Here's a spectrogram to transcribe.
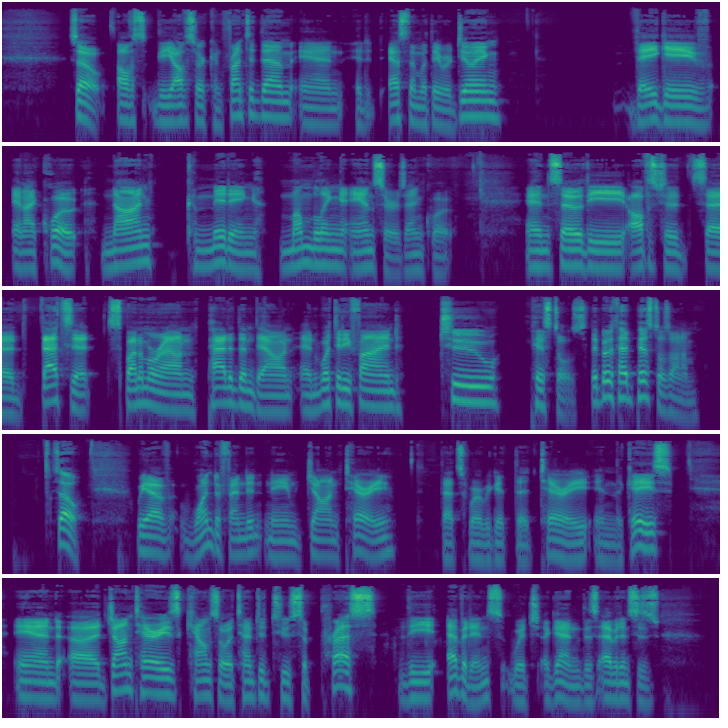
So the officer confronted them and asked them what they were doing. They gave, and I quote, non committing, mumbling answers, end quote. And so the officer said, That's it, spun them around, patted them down. And what did he find? Two pistols. They both had pistols on them. So we have one defendant named John Terry. That's where we get the Terry in the case And uh, John Terry's counsel attempted to suppress the evidence, which again, this evidence is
